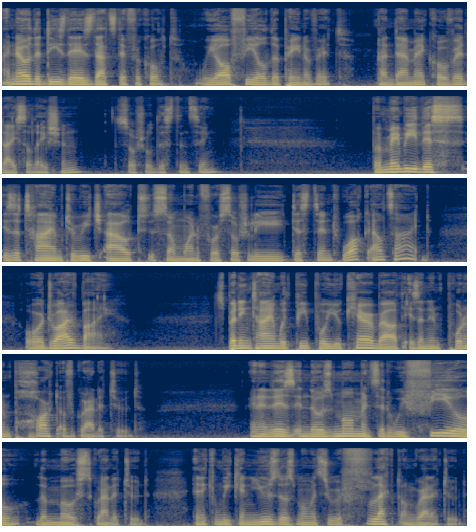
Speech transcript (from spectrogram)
I know that these days that's difficult. We all feel the pain of it pandemic, COVID, isolation, social distancing. But maybe this is a time to reach out to someone for a socially distant walk outside or drive by. Spending time with people you care about is an important part of gratitude. And it is in those moments that we feel the most gratitude. And can, we can use those moments to reflect on gratitude.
